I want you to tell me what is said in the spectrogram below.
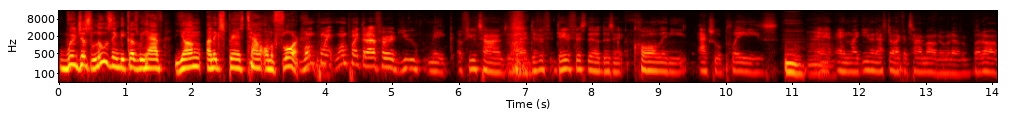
we're just losing because we have young, unexperienced talent on the floor. One point, one point that I've heard you make a few times is that David, David Fizdale doesn't call any actual plays, and, and like even after like a timeout or whatever. But um,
